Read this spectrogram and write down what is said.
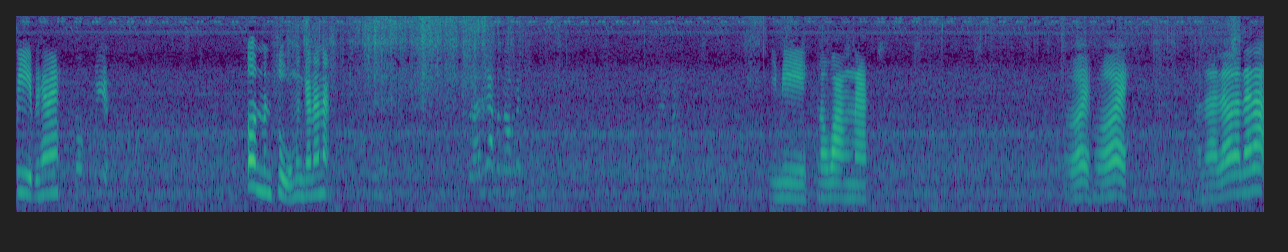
ปีบใช่ไหมดอกเปียกต้นมันสูงเหมือนกันนั่นน่ะแต่ อันเนี้ยมันเอาไม่ถึงไหนวะนี่นี่ระวังนะเฮ้ยเฮ้ยมาได้แล้วได้ละ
